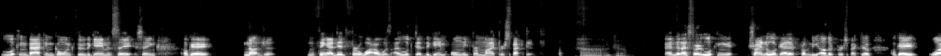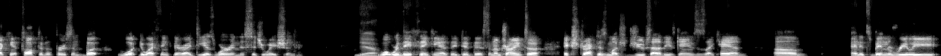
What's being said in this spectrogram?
looking back and going through the game and say saying, okay, not just the thing I did for a while was I looked at the game only from my perspective. Uh, okay. And then I started looking trying to look at it from the other perspective. Okay, well I can't talk to the person, but what do I think their ideas were in this situation? Yeah. What were they thinking as they did this? And I'm trying to extract as much juice out of these games as I can. Um, and it's been really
